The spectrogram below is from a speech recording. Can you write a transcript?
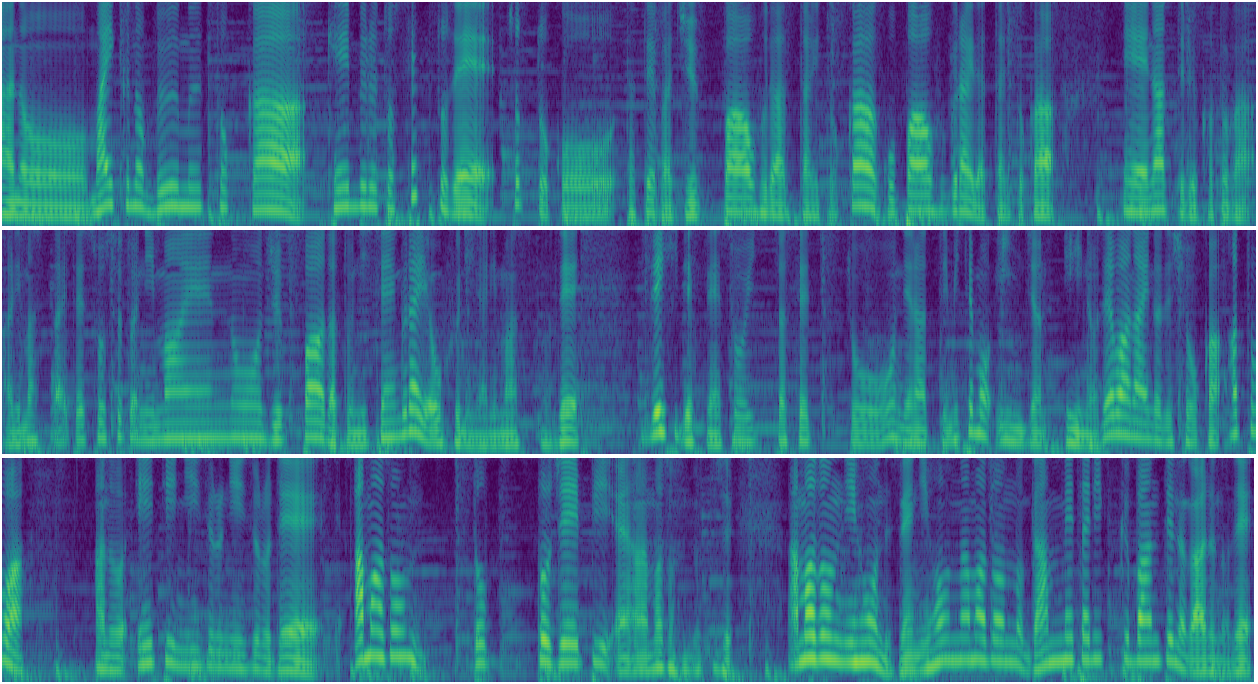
あのマイクのブームとかケーブルとセットでちょっとこう例えば10%オフだったりとか5%オフぐらいだったりとかえー、なってることがあります。大体そうすると2万円の10%だと2000円ぐらいオフになりますので、ぜひですね、そういったセットを狙ってみてもいいんじゃいいのではないのでしょうか。あとは、あの AT2020 で Amazon.jp、Amazon.jp、Amazon 日本ですね。日本の Amazon のガンメタリック版っていうのがあるので、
